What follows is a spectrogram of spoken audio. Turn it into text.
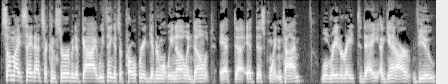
some might say that's a conservative guide. We think it's appropriate given what we know and don't at uh, at this point in time. We'll reiterate today again our view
